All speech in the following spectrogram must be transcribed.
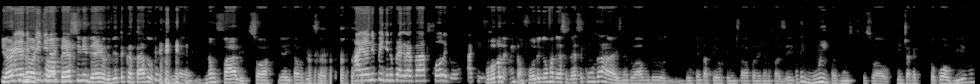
Pior que não, acho que foi uma péssima ideia. Eu devia ter cantado né, Não Fale só, e aí tava tudo certo. Rayane pedindo pra gravar Fôlego aqui. Fôlego, então, Fôlego é uma dessas, dessa é com os Arrais, né? Do álbum do, do Pentateuco que a gente estava planejando fazer. Então tem muitas músicas, pessoal, que a gente já tocou ao vivo.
